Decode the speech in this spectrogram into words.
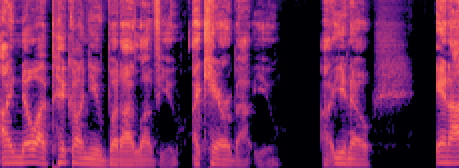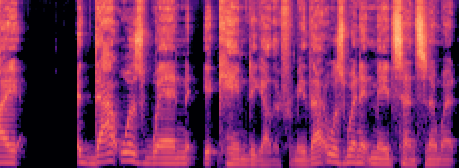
I know I pick on you, but I love you. I care about you. Uh, you know, and I, that was when it came together for me. That was when it made sense. And I went,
